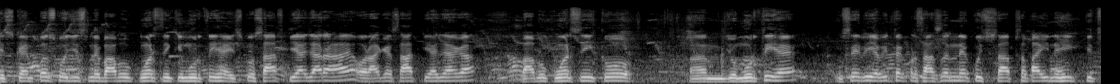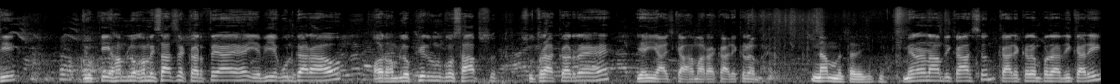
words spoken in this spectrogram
इस कैंपस को जिसमें बाबू कुंवर सिंह की मूर्ति है इसको साफ़ किया जा रहा है और आगे साफ़ किया जाएगा। बाबू कुंवर सिंह को जो मूर्ति है उसे भी अभी तक प्रशासन ने कुछ साफ़ सफ़ाई नहीं की थी जो कि हम लोग हमेशा से करते आए हैं ये भी एक उनका रहा हो और हम लोग फिर उनको साफ़ सुथरा कर रहे हैं। यही आज का हमारा कार्यक्रम है। नाम बता दीजिए मेरा नाम विकास चंद कार्यक्रम पदाधिकारी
